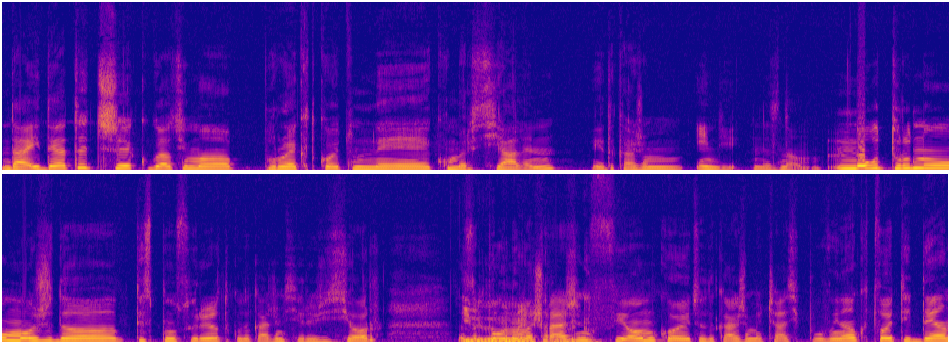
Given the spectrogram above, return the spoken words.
Да, идеята е, че когато има проект, който не е комерциален, и да кажем инди, не знам. Много трудно може да те спонсорират, ако да кажем си режисьор, Или за да пълнометражен намериш филм, който да кажем е час и половина, ако твоята идея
